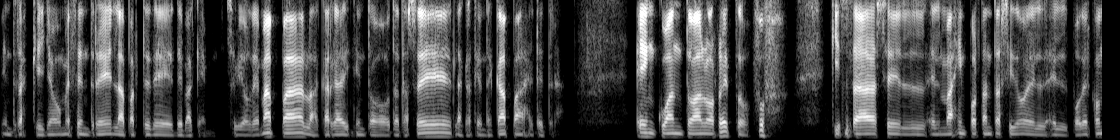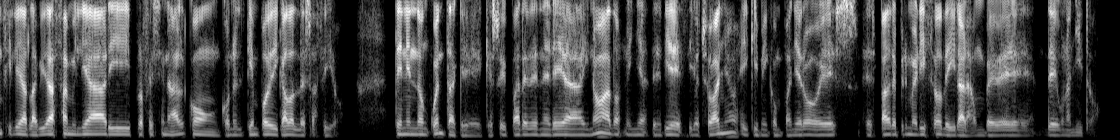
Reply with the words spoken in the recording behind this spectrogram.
mientras que yo me centré en la parte de, de backend, servidor de mapas, la carga de distintos datasets, la creación de capas, etcétera. En cuanto a los retos, quizás el, más importante ha sido el, poder conciliar la vida familiar y profesional con, el tiempo dedicado al desafío teniendo en cuenta que, soy padre de Nerea y Noah, dos niñas de 10 y 8 años, y que mi compañero es, padre primerizo de Hilara, un bebé de un añito.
